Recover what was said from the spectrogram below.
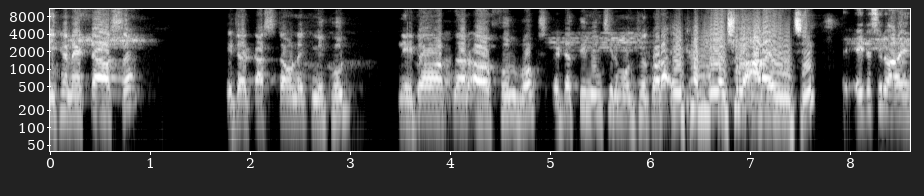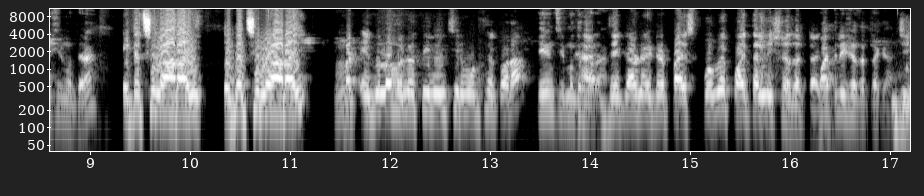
এইখানে একটা আছে। এটার কাজটা অনেক নিখুঁত। এটাও আপনার ফুল বক্স এটা তিন ইঞ্চির মধ্যে করা। এই খাটগুলো ছিল আড়াই ইঞ্চি। এটা ছিল আড়াই ইঞ্চির মধ্যে না? এটা ছিল আড়াই এটা ছিল আড়াই বাট এগুলো হলো তিন ইঞ্চির মধ্যে করা। তিন ইঞ্চির মধ্যে হ্যাঁ যে কারণে এটার প্রাইস পড়বে পঁয়তাল্লিশ হাজার টাকা। পঁয়তাল্লিশ হাজার টাকা। জি।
